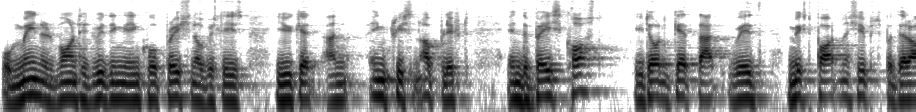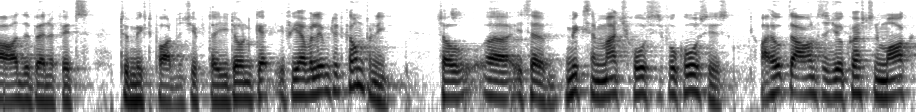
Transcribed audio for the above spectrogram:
or main advantage within the incorporation obviously is you get an increase in uplift in the base cost. You don't get that with mixed partnerships, but there are other benefits to mixed partnerships that you don't get if you have a limited company. So uh, it's a mix and match horses for courses. I hope that answers your question, Mark.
